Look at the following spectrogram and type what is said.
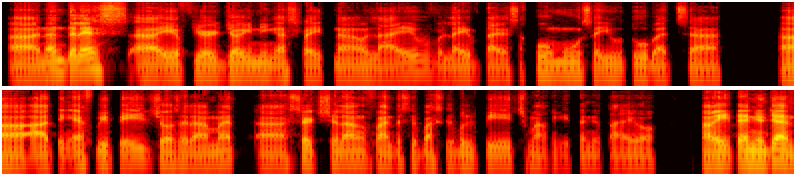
Uh, nonetheless, uh, if you're joining us right now live, live tayo sa Kumu, sa YouTube at sa uh, ating FB page. So salamat. Uh, search nyo lang Fantasy Basketball PH, makikita nyo tayo. Makikita nyo dyan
